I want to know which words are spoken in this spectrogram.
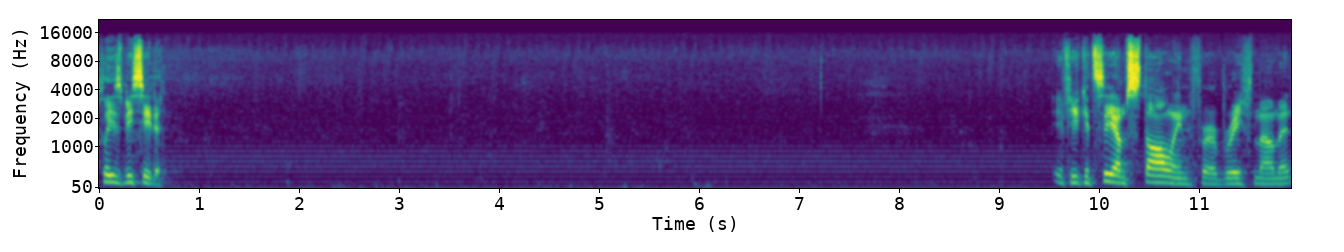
Please be seated. If you could see, I'm stalling for a brief moment.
